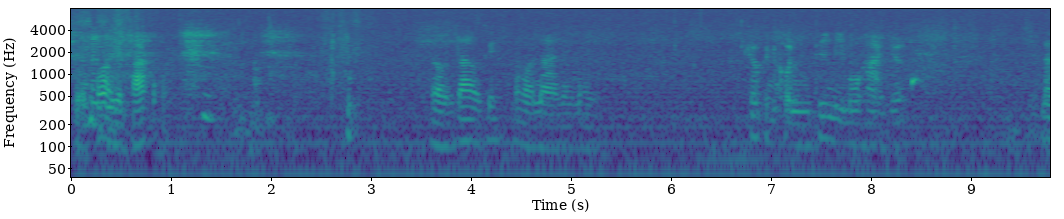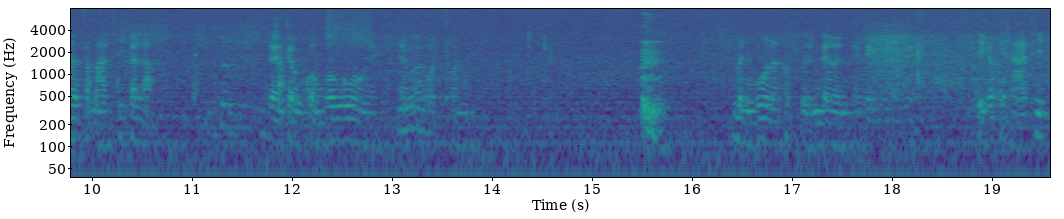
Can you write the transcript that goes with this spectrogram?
หลวงพ่อจะพักเราเล่าสิภาวนายังไงก็เป็นคนที่มีโมหะเยอะ นั่งสมาธิก็หลับ เดินจงกรมก็ง่วงเลย แต่ว่าอดทน มันง่วงแล้วก็ฝืนเดินไปเรื่อยๆ ทีก็ไปหาที่แ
